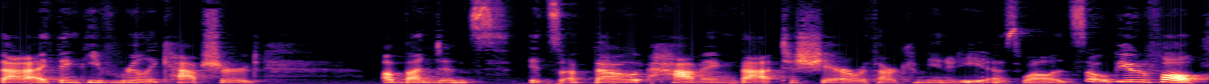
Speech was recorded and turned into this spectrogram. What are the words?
That I think you've really captured abundance. It's about having that to share with our community as well. It's so beautiful.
